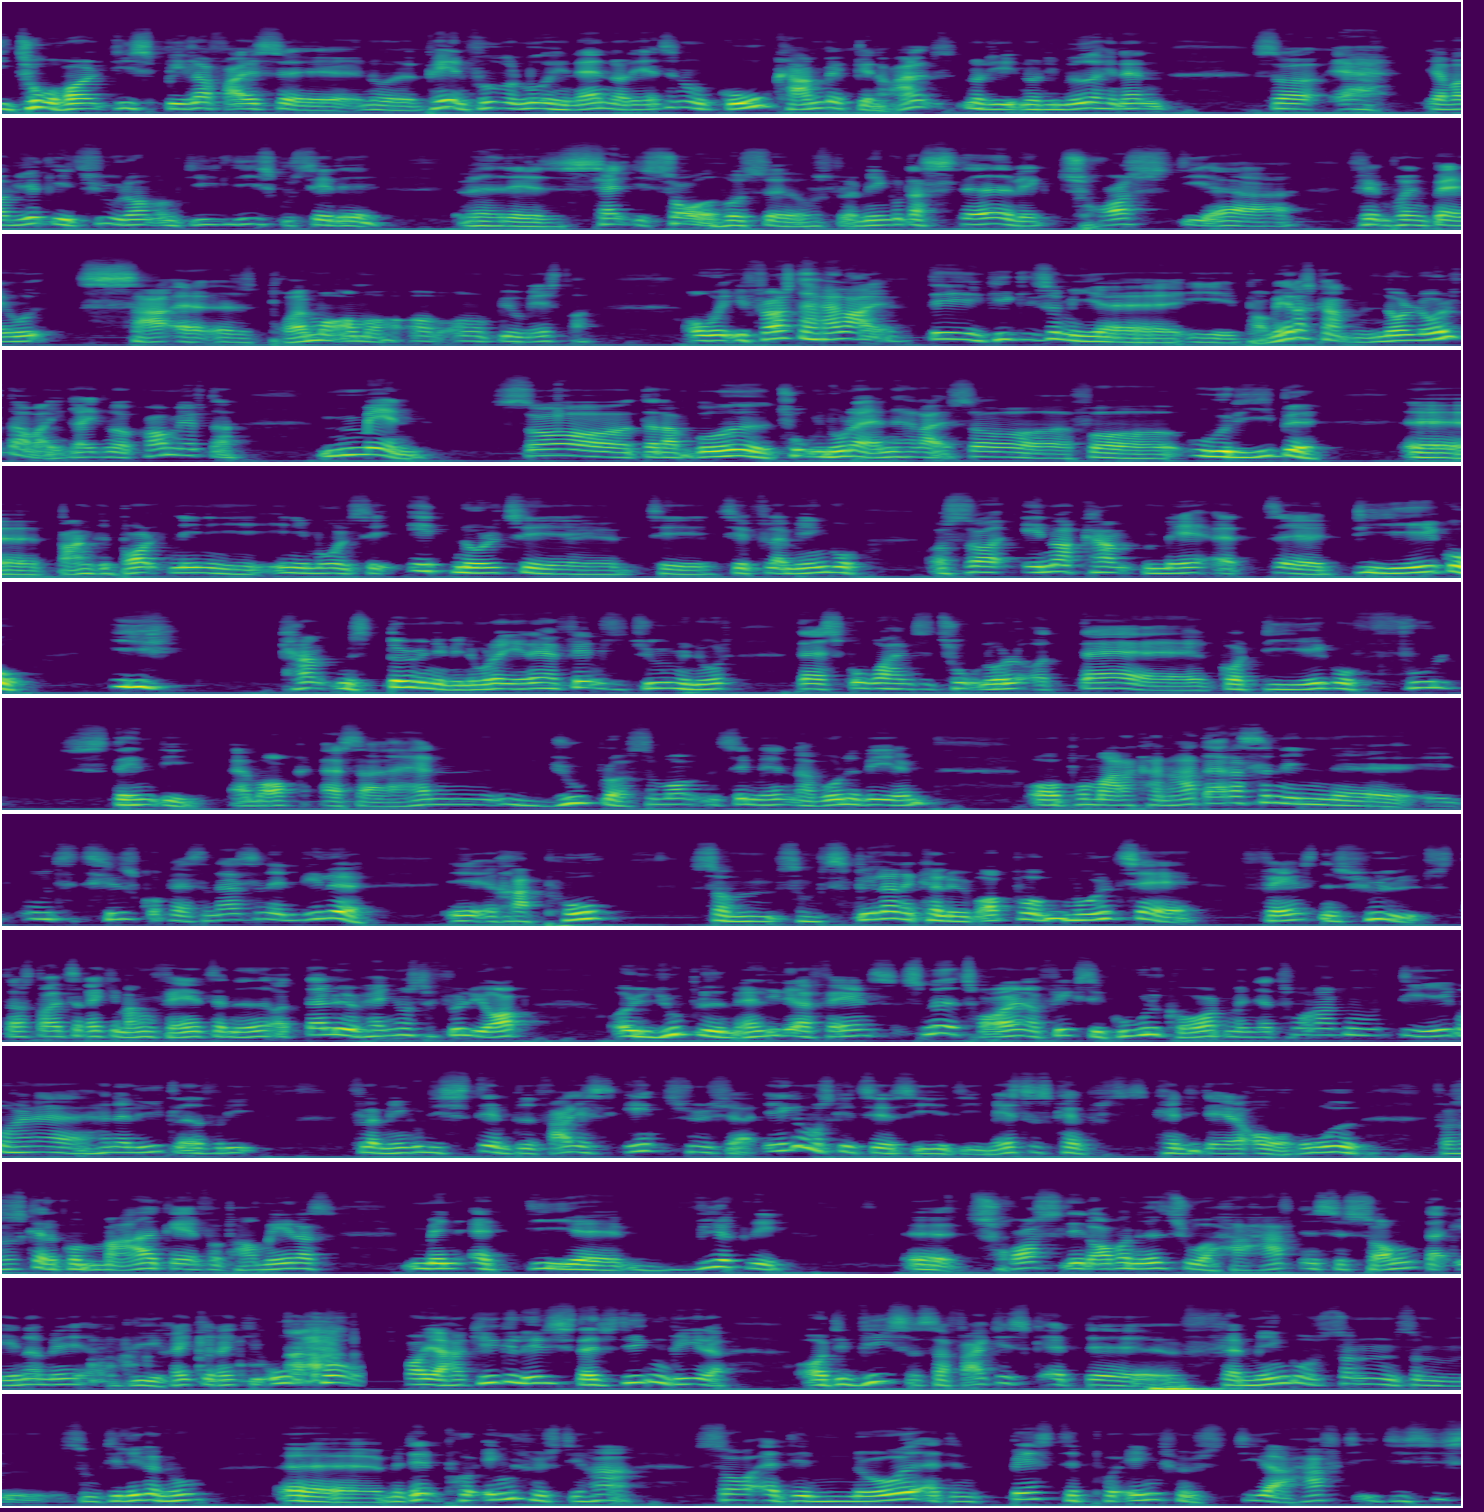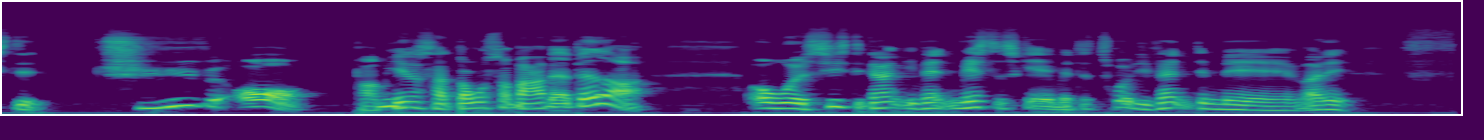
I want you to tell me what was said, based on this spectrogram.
de to hold, de spiller faktisk øh, noget pænt fodbold mod hinanden, og det er altid nogle gode kampe generelt, når de, når de møder hinanden. Så ja, jeg var virkelig i tvivl om, om de lige skulle sætte hvad hedder det, salt i såret hos, øh, hos Flamingo, der stadigvæk, trods de er fem point bagud, så, øh, øh, drømmer om at, om, om at blive mestre. Og i første halvleg, det gik ligesom i, øh, i parmeterskampen 0-0, der var ikke rigtig noget at komme efter, men så, da der var gået to minutter anden halvleg, så får Uribe øh, banket bolden ind i, ind i mål til 1-0 øh, til, til, til Flamingo, og så ender kampen med, at øh, Diego i kampens døende minutter, i det 90. 20 minut, der scorer han til 2-0, og der øh, går Diego fuldstændig amok. Altså, han jubler, som om han simpelthen har vundet VM. Og på Maracanã, der er der sådan en, øh, ud til tilskuerpladsen, der er sådan en lille øh, rapport, som, som spillerne kan løbe op på, modtage fansenes hyldest. Der står altid rigtig mange fans dernede, og der løb han jo selvfølgelig op og jublede med alle de der fans, smed trøjen og fik sit gule kort, men jeg tror nok nu, Diego han er, han er ligeglad, fordi Flamingo de stemplede faktisk ind, synes jeg. Ikke måske til at sige, at de er mesterskabskandidater overhovedet, for så skal der gå meget galt for Palmeiras, men at de øh, virkelig øh, trods lidt op- og nedtur har haft en sæson, der ender med at blive rigtig, rigtig ok. Og jeg har kigget lidt i statistikken, Peter, og det viser sig faktisk, at øh, Flamingo, sådan som, som de ligger nu, øh, med den pointhøst, de har, så er det noget af den bedste pointhøst, de har haft i de sidste 20 år. Parameters har dog så bare været bedre. Og øh, sidste gang de vandt mesterskabet, der tror jeg, de vandt det med, var det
